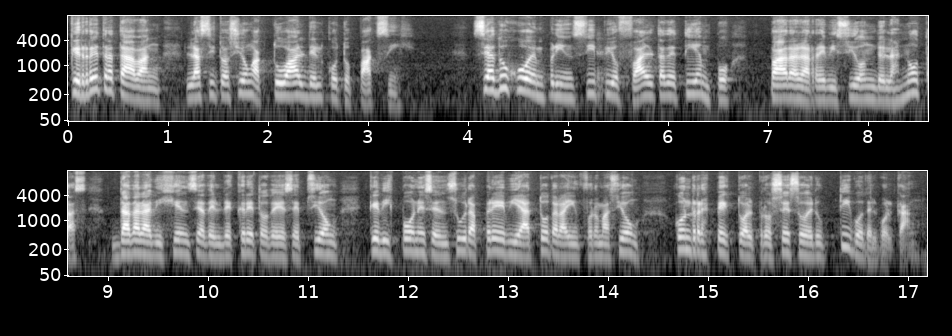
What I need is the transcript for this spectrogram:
que retrataban la situación actual del Cotopaxi. Se adujo en principio falta de tiempo para la revisión de las notas, dada la vigencia del decreto de excepción que dispone censura previa a toda la información con respecto al proceso eruptivo del volcán.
